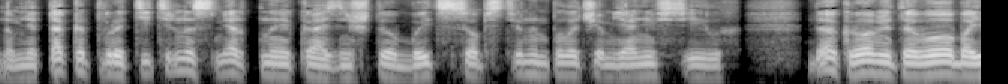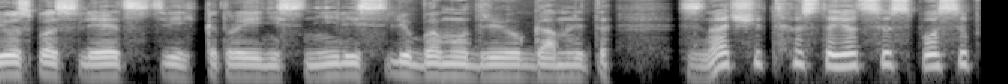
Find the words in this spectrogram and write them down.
но мне так отвратительно смертная казнь, что быть собственным палачом я не в силах. Да, кроме того, боюсь последствий, которые не снились любомудрию Гамлета. Значит, остается способ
